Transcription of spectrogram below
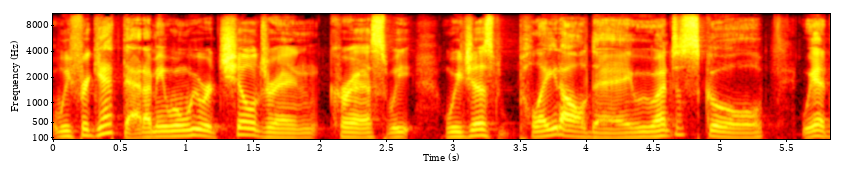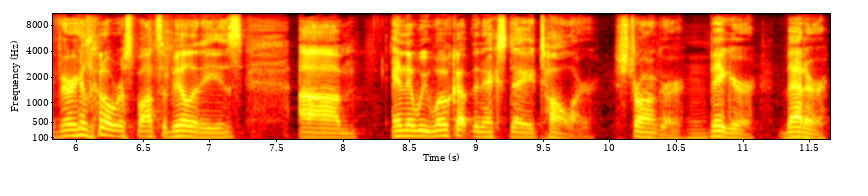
we forget that. I mean, when we were children, Chris, we we just played all day. We went to school. We had very little responsibilities, um, and then we woke up the next day taller, stronger, mm-hmm. bigger, better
